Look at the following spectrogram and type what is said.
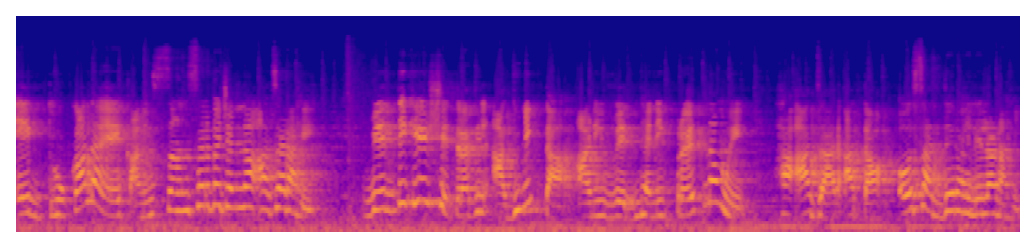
एक धोकादायक आणि संसर्गजन्य आजार आहे. वैद्यकीय क्षेत्रातील आधुनिकता आणि वैज्ञानिक प्रयत्नामुळे हा आजार आता असाध्य राहिलेला नाही.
